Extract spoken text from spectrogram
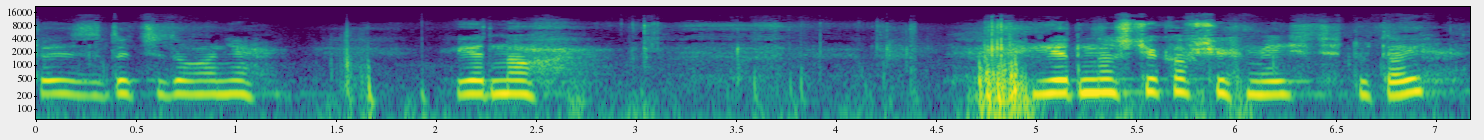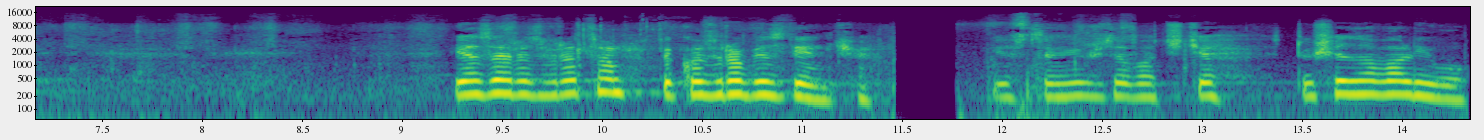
To jest zdecydowanie jedna jedno z ciekawszych miejsc tutaj. Ja zaraz wracam, tylko zrobię zdjęcie. Jestem już, zobaczcie, tu się zawaliło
